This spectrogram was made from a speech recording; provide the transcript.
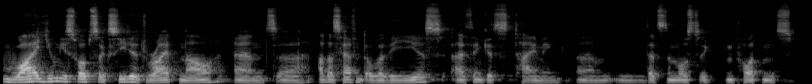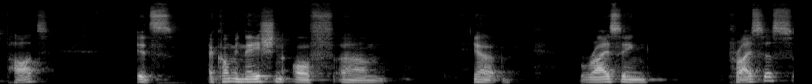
why Uniswap succeeded right now and uh, others haven't over the years, I think it's timing. Um, that's the most important part. It's a combination of um, yeah rising prices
